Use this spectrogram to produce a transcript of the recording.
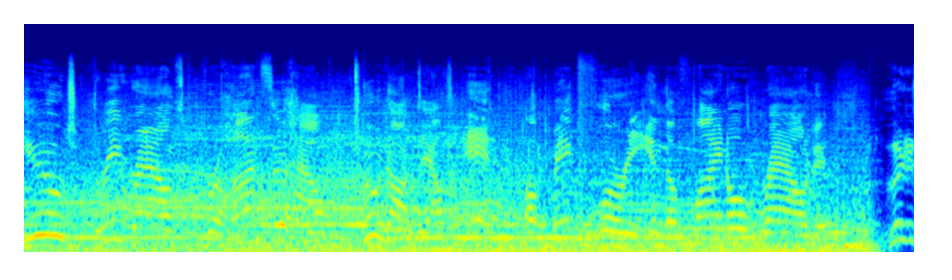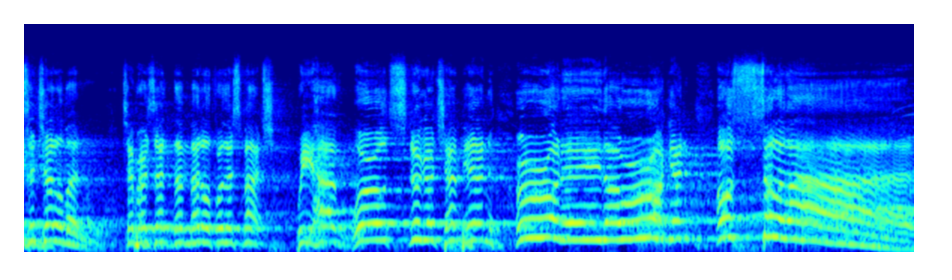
Huge three rounds for Han Zi Hao, two knockdowns, and a big flurry in the final round. Ladies and gentlemen, to present the medal for this match, we have World Snooker Champion Ronnie the Rocket O'Sullivan.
